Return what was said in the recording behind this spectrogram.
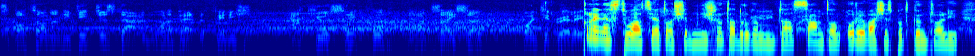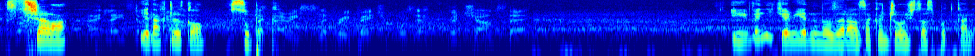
spot on and he did just that and what about the finish accuracy oh, I'd say so Kolejna sytuacja to 72 minuta. Santon urywa się spod kontroli, strzela, jednak tylko w słupek. I wynikiem 1 do 0 zakończyło się to spotkanie.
